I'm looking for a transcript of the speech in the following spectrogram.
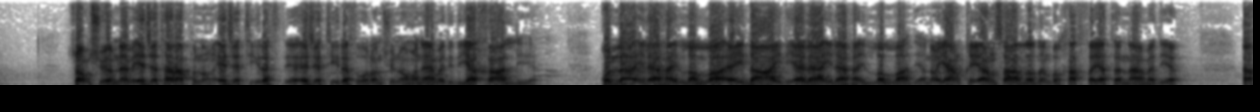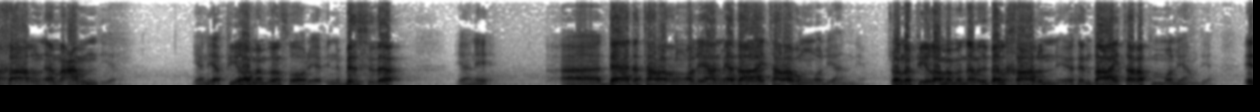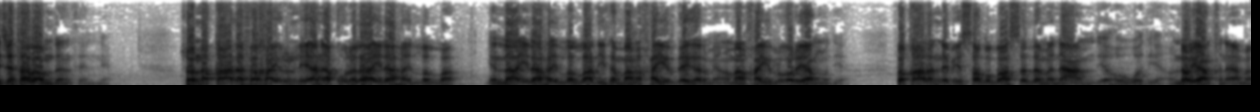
Şoň üçin hem näme eje tarapynyň eje tiresi eje tiresi bolany üçin oňa näme diýdi? Ýa hal diýdi. Kul la ilaha illallah. Eý daýy diýä la ilaha illallah diýä. No ýaňky ansarlardan bir hassa ýatan näme diýä? Ahalun em am diýä. Ýani pygamberden soraýar. Indi biz size ýani däde tarabyň bolýanmy ýa daýy tarabyň bolýanmy? Şonda pygamberden näme? Bel halun diýär. Sen daýy tarapym bolýan diýär. Eje tarabymdan sen diýär. Şonda qala fa hayrun li an aqula la ilaha illallah. Ýani la ilaha illallah diýsem maňa haýyr degermi? Ýani maňa haýyrly görýäňmi diýär. Fa qala nebi sallallahu aleyhi ve sellem na'am diýär. Hawa diýär. Onda ýaňky näme?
